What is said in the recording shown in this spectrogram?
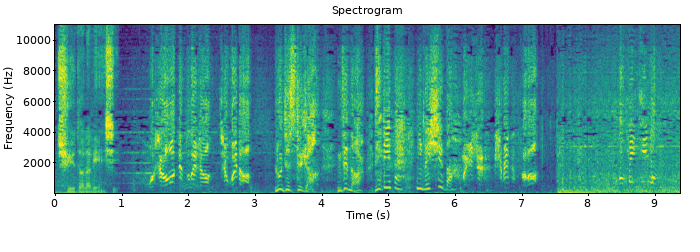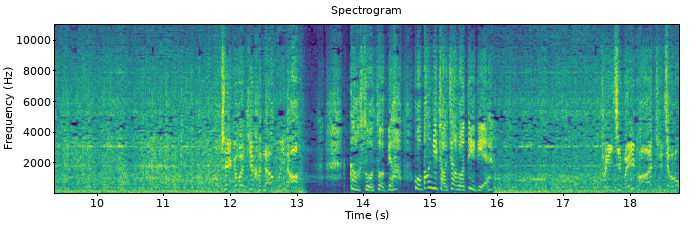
取得了联系。我是罗杰斯队长，请回答。罗杰斯队长，你在哪儿？斯蒂芬，你没事吧？没事，施密特死了。我飞机呢？这个问题很难回答。告诉我坐标，我帮你找降落地点。飞机没法安全降落，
